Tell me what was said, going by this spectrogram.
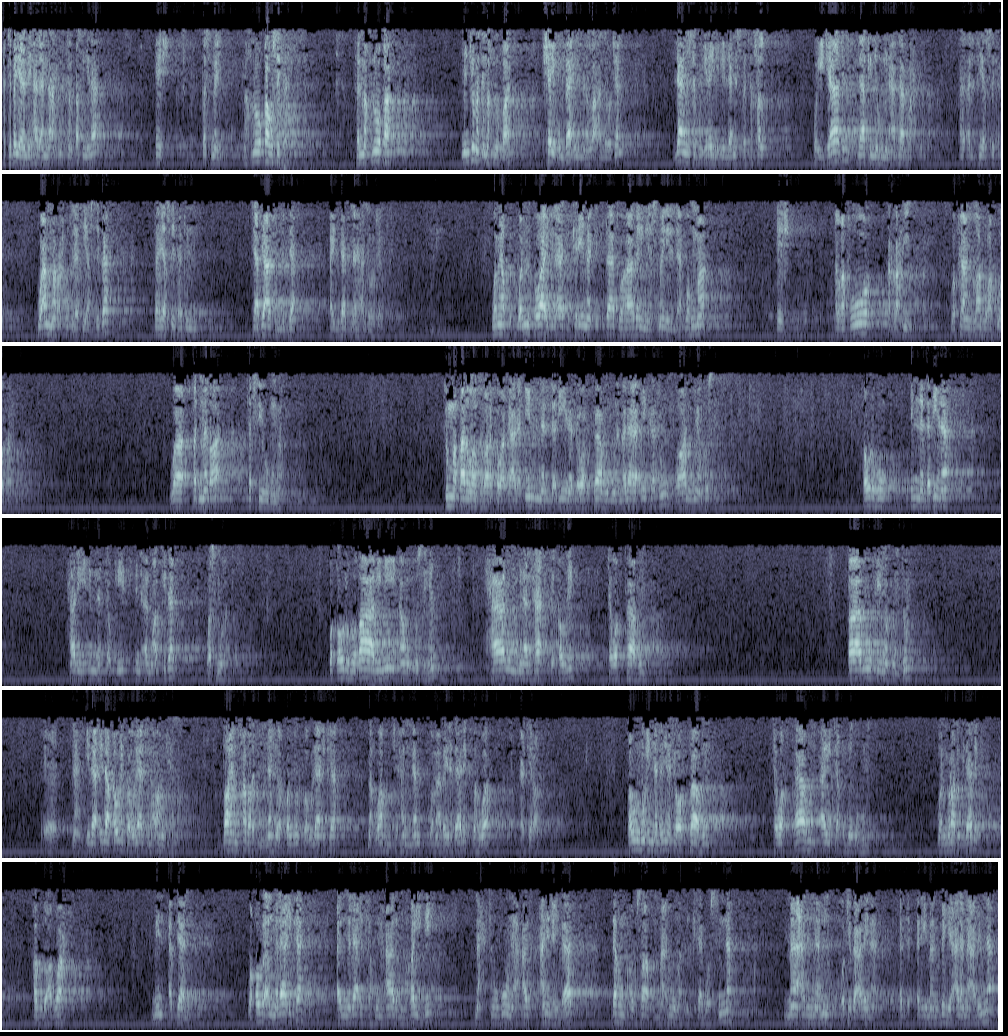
فتبين بهذا أن رحمة تنقسم إلى إيش؟ قسمين مخلوقة وصفة. فالمخلوقة من جملة المخلوقات شيء بائن من الله عز وجل لا ينسب إليه إلا نسبة خلق وإيجاد لكنه من آثار الرحمة التي هي الصفة. وأما الرحمة التي هي الصفة فهي صفة تابعة للذات أي لذات الله عز وجل. ومن ومن فوائد الآية الكريمة إثبات هذين الاسمين لله وهما إيش؟ الغفور الرحيم وكان الله غفور رحيم وقد مضى تفسيرهما. ثم قال الله تبارك وتعالى إن الذين توفاهم الملائكة ظالمي أنفسهم. قوله إن الذين هذه إن التوكيد إن المؤكدة واسمها. وقوله ظالمي أنفسهم حال من الهاء في قوله توفاهم. قالوا فيما كنتم نعم. إلى إلى قول فأولئك مأواهم جهنم. ظاهر محبرة النهي وقوله فأولئك مأواهم جهنم وما بين ذلك فهو اعتراف قوله إن الذين توفاهم توفاهم أي تقبضهم. والمراد بذلك قبض أرواح من أبدانهم. وقول الملائكة الملائكة هم عالم الغيب محجوبون عن العباد لهم أوصاف معلومة في الكتاب والسنة ما علمنا منه وجب علينا الإيمان به على ما علمنا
